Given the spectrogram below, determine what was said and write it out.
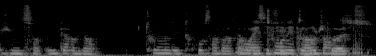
Je m'y sens hyper bien. Tout le monde est trop sympa. Enfin, Ouais, on s'est fait plein trop de gentil. potes.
